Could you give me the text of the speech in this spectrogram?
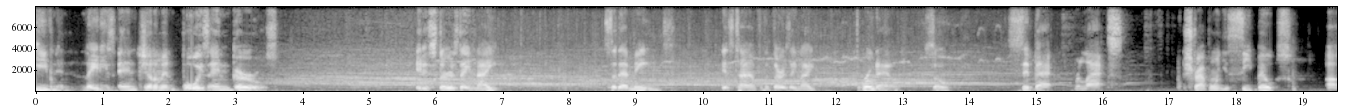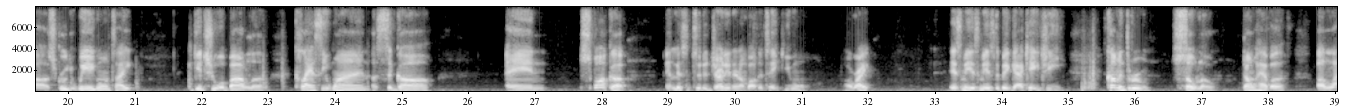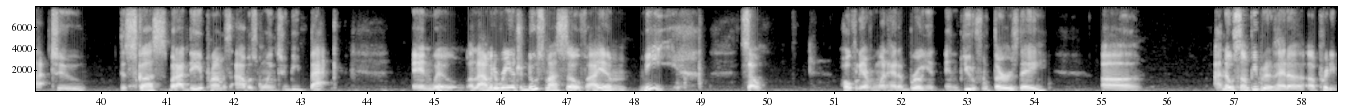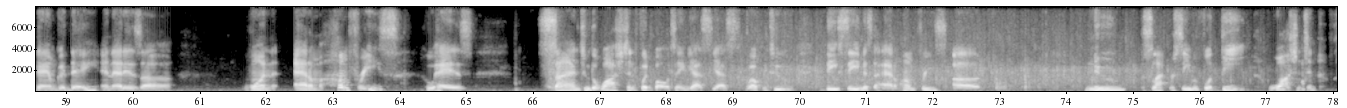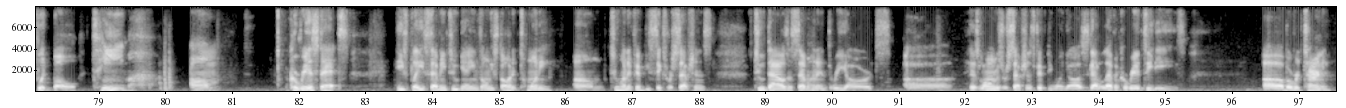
Evening, ladies and gentlemen, boys and girls. It is Thursday night, so that means it's time for the Thursday night throwdown. So sit back, relax, strap on your seatbelts, uh, screw your wig on tight, get you a bottle of classy wine, a cigar, and spark up and listen to the journey that I'm about to take you on. All right. It's me, it's me, it's the big guy KG coming through solo. Don't have a a lot to discuss, but I did promise I was going to be back. And well, allow me to reintroduce myself. I am me. So hopefully everyone had a brilliant and beautiful Thursday. Uh I know some people have had a, a pretty damn good day, and that is uh, one Adam Humphries, who has signed to the Washington football team. Yes, yes. Welcome to DC, Mr. Adam Humphries, Uh, new slot receiver for the Washington football team. Um, career stats. He's played 72 games, only started 20 um, 256 receptions, 2,703 yards. Uh, his longest reception is 51 yards. He's got 11 career TDs. Uh, but returning,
